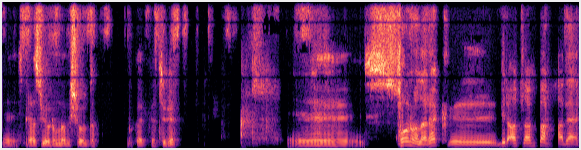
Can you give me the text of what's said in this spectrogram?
e, biraz yorumlamış oldum bu karikatürü. Ee, son olarak e, bir atlanma haber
